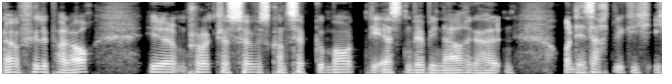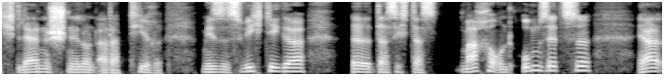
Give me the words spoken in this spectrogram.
Ja, Philipp hat auch hier ein Product as Service Konzept gebaut, die ersten Webinare gehalten und er sagt wirklich, ich lerne schnell und adaptiere. Mir ist es wichtiger, äh, dass ich das mache und umsetze. Ja,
